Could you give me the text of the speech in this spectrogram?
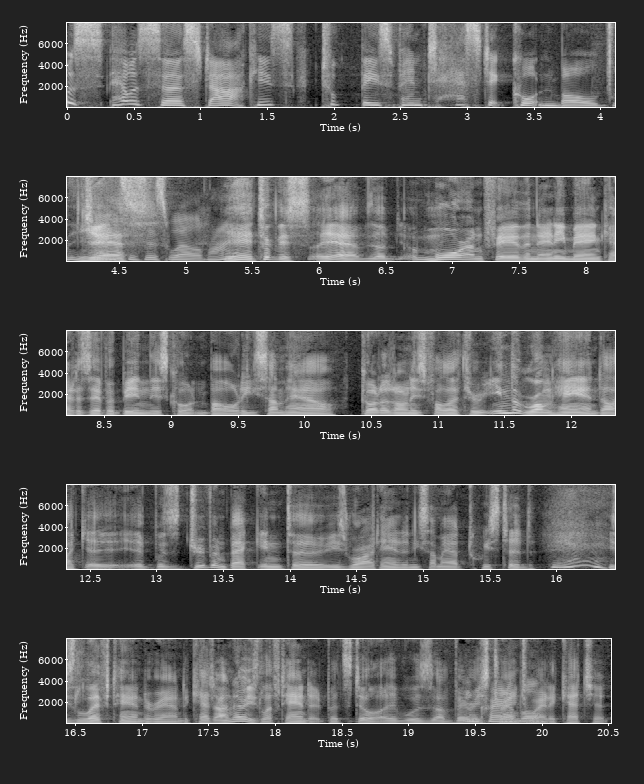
was how was uh, Starc? He's took these fantastic caught and bowled chances as well, right? Yeah, he took this, yeah, more unfair than any man cat has ever been, this caught and bowled. He somehow got it on his follow through in the wrong hand. Like it, it was driven back into his right hand and he somehow twisted Yeah. his left hand around to catch. I know he's left handed, but still, it was a very strange way to catch it.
